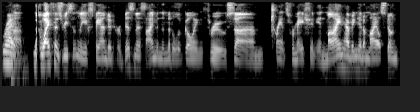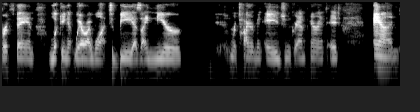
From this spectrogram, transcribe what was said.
Right Um, my wife has recently expanded her business. I'm in the middle of going through some transformation in mine, having hit a milestone birthday and looking at where I want to be as I near retirement age and grandparent age. And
